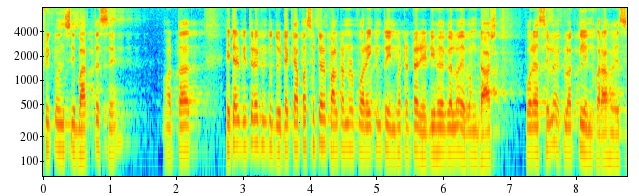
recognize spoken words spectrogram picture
ফ্রিকোয়েন্সি বাড়তেছে। অর্থাৎ এটার ভিতরে কিন্তু দুইটা ক্যাপাসিটার পাল্টানোর পরেই কিন্তু ইনভার্টারটা রেডি হয়ে গেল এবং ডাস্ট পরে আসছিল, এগুলো ক্লিন করা হয়েছে।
